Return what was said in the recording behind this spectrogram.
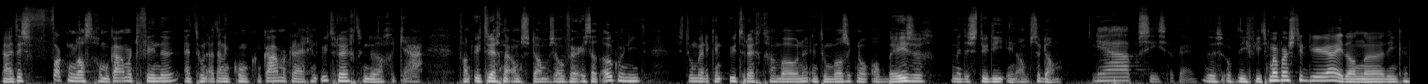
Nou, het is fucking lastig om een kamer te vinden. En toen uiteindelijk kon ik een kamer krijgen in Utrecht. Toen dacht ik, ja, van Utrecht naar Amsterdam, zover is dat ook weer niet. Dus toen ben ik in Utrecht gaan wonen en toen was ik nog al bezig met de studie in Amsterdam. Ja, precies. Oké. Dus op die fiets. Maar waar studeer jij dan, eh Dienke?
